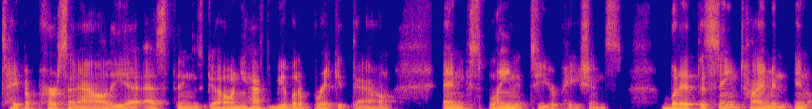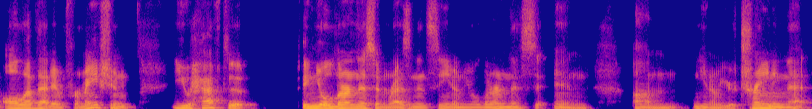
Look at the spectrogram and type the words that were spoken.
type of personality as things go and you have to be able to break it down and explain it to your patients. But at the same time in, in all of that information you have to and you'll learn this in residency and you'll learn this in um, you know your training that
